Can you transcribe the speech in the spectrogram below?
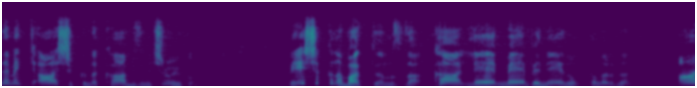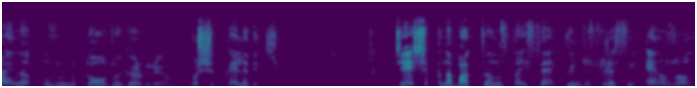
Demek ki A şıkkında K bizim için uygun. B şıkkına baktığımızda K, L, M ve N noktalarının aynı uzunlukta olduğu görülüyor. Bu şıkkı eledik. C şıkkına baktığımızda ise gündüz süresinin en uzun,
